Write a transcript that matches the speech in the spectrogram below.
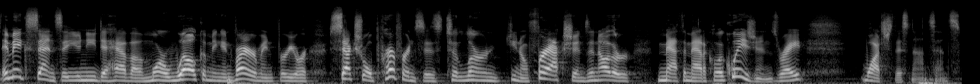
It makes sense that you need to have a more welcoming environment for your sexual preferences to learn, you know, fractions and other mathematical equations, right? Watch this nonsense.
